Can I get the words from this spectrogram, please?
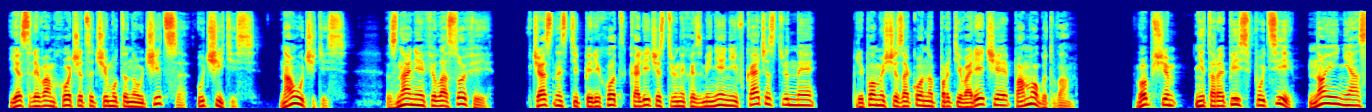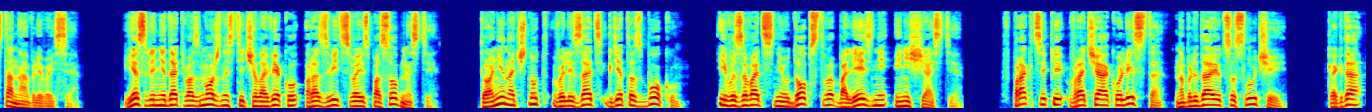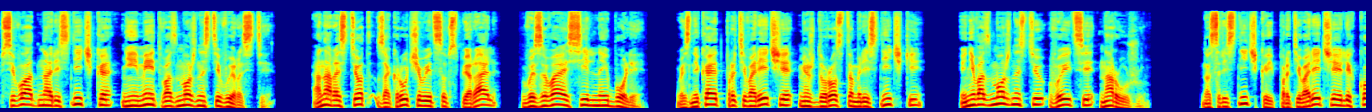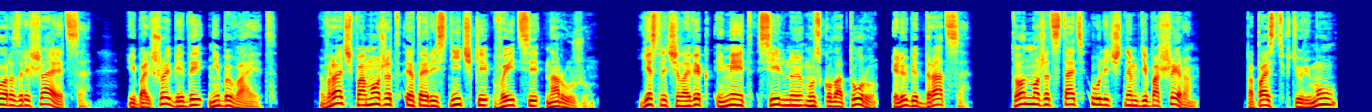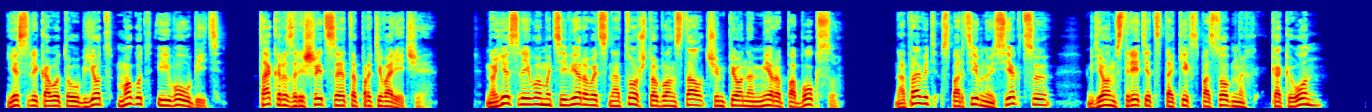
Если вам хочется чему-то научиться, учитесь. Научитесь. Знание философии, в частности, переход количественных изменений в качественные при помощи закона противоречия помогут вам. В общем, не торопись в пути, но и не останавливайся. Если не дать возможности человеку развить свои способности, то они начнут вылезать где-то сбоку и вызывать неудобства, болезни и несчастья. В практике врача-окулиста наблюдаются случаи, когда всего одна ресничка не имеет возможности вырасти. Она растет, закручивается в спираль, вызывая сильные боли. Возникает противоречие между ростом реснички и невозможностью выйти наружу. Но с ресничкой противоречие легко разрешается, и большой беды не бывает. Врач поможет этой ресничке выйти наружу. Если человек имеет сильную мускулатуру и любит драться, то он может стать уличным дебоширом, попасть в тюрьму, если кого-то убьет, могут и его убить. Так разрешится это противоречие. Но если его мотивировать на то, чтобы он стал чемпионом мира по боксу, направить в спортивную секцию, где он встретит таких способных, как и он,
